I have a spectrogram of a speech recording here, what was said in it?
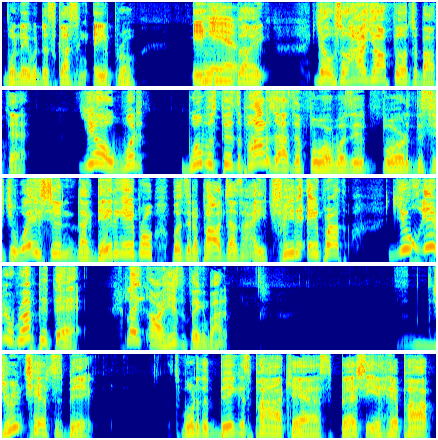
when they were discussing April, and Yeah. he like, "Yo, so how y'all felt about that? Yo, what what was Fizz apologizing for? Was it for the situation, like dating April? Was it apologizing how he treated April? You interrupted that. Like, all right, here's the thing about it. Drink Champs is big. It's one of the biggest podcasts, especially in hip hop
